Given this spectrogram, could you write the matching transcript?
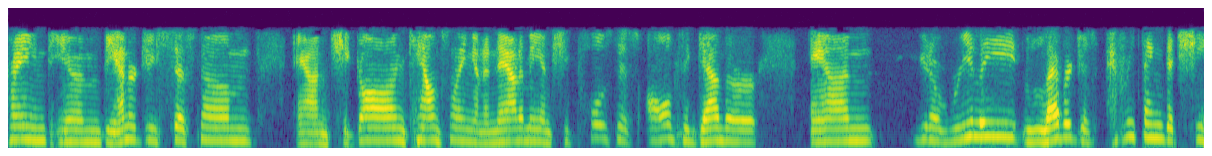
trained in the energy system and qigong, counseling, and anatomy, and she pulls this all together, and you know really leverages everything that she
